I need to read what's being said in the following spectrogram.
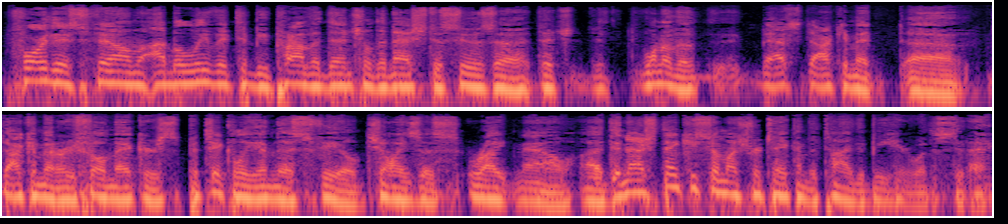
for this film. I believe it to be providential. Dinesh D'Souza, the, the, one of the best document uh, documentary filmmakers, particularly in this field, joins us right now. Uh, Dinesh, thank you so much for taking the time to be here with us today.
